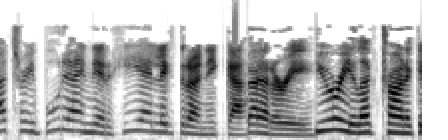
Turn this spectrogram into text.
Battery energía electrónica. Battery, pure electronic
